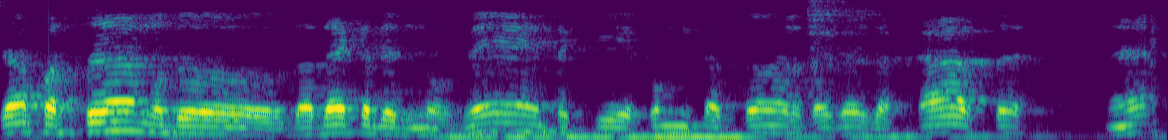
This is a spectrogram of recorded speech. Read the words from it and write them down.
já passamos do, da década de 90 que a comunicação era através da carta né?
